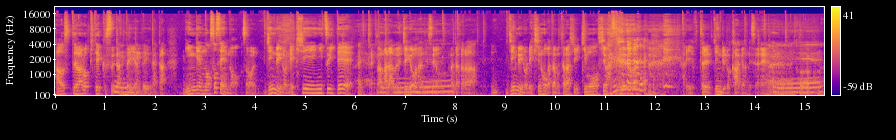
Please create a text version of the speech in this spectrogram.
アウストラロピテクスだったりだったり、なんか人間の祖先のその人類の歴史について、はいはい。まあ、学ぶ授業なんですよ。まあ、だから人類の歴史の方が多分正しい気もしますけど、はい、とりあえず人類の科学なんですよね。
